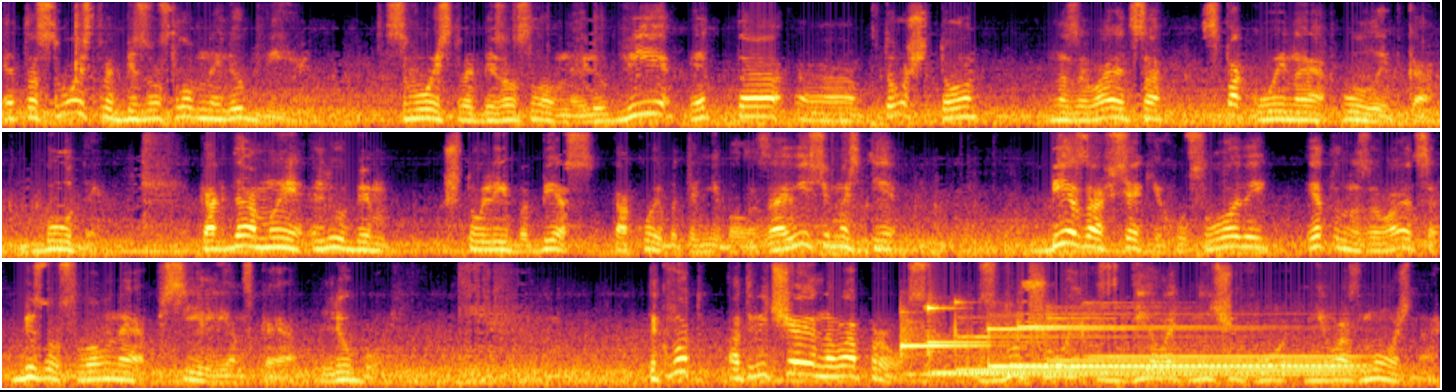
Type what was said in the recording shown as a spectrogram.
Это свойство безусловной любви. Свойство безусловной любви – это э, то, что называется спокойная улыбка Будды. Когда мы любим что-либо без какой бы то ни было зависимости, безо всяких условий, это называется безусловная вселенская любовь. Так вот, отвечая на вопрос, с душой сделать ничего невозможно.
